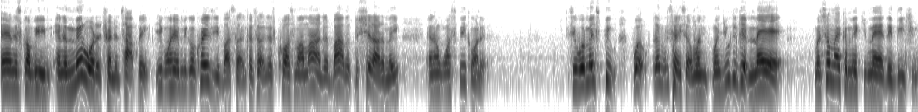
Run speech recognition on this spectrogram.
And it's going to be in the middle of the trending topic. You're going to hear me go crazy about something because something just crossed my mind that bothered the shit out of me. And I'm going to speak on it. See, what makes people, well, let me tell you something. When, when you can get mad, when somebody can make you mad, they beat you.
